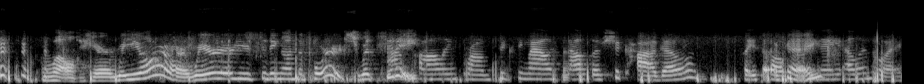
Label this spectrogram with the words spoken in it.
well, here we are. Where are you sitting on the porch? What city? I'm calling from 60 miles south of Chicago, a place called okay. Illinois.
